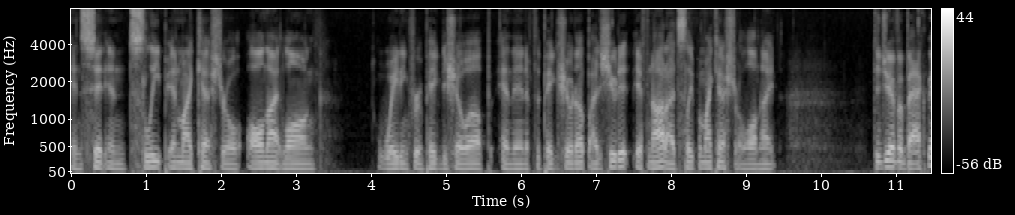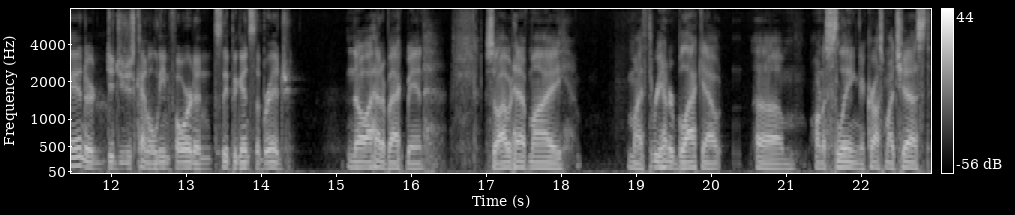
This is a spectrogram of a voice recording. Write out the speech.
and sit and sleep in my kestrel all night long waiting for a pig to show up and then if the pig showed up, I'd shoot it. If not, I'd sleep in my kestrel all night. Did you have a backband or did you just kind of lean forward and sleep against the bridge? No, I had a backband. So I would have my my 300 blackout um, on a sling across my chest,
